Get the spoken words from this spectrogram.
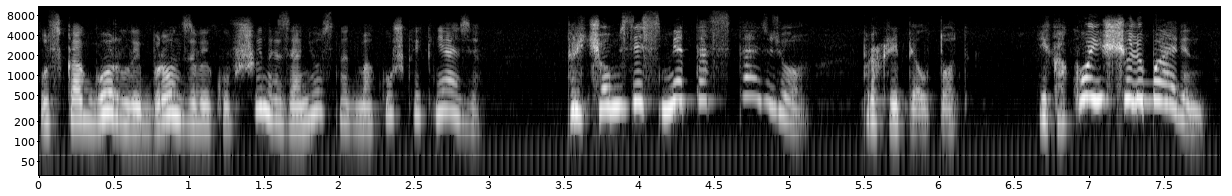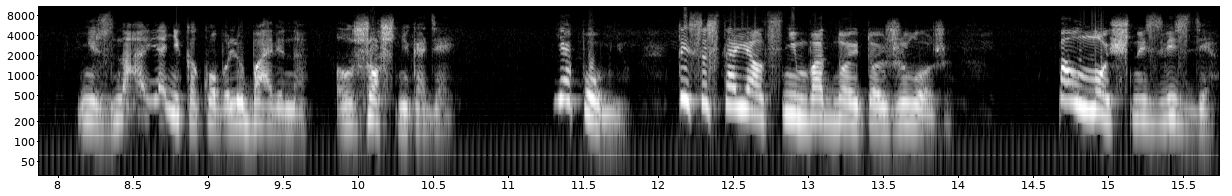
узкогорлый бронзовый кувшин и занес над макушкой князя. «При чем здесь метастазио?» — прокрепел тот. «И какой еще Любавин?» «Не знаю я никакого Любавина. Лжешь, негодяй!» «Я помню, ты состоял с ним в одной и той же ложе. Полночной звезде.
